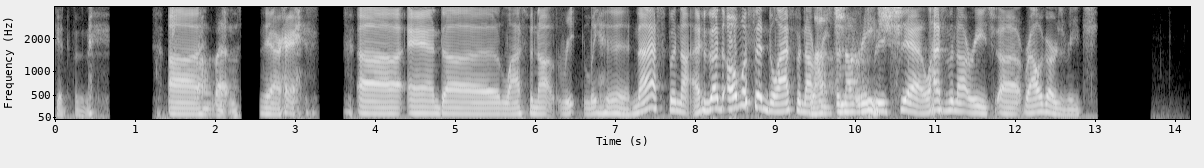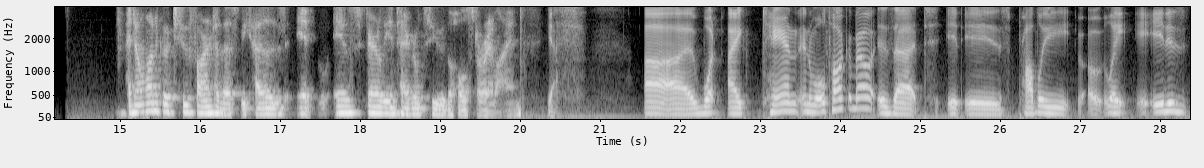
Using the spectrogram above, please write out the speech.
good. Wasn't me. Uh, Wrong button. yeah, all right. Uh, and uh, last but not re- last but not I was about to, almost said last but not Last reach. but not reach. Yeah, last but not reach. Uh, Rhalgr's Reach. I don't want to go too far into this because it is fairly integral to the whole storyline. Yes. Uh, what I can and will talk about is that it is probably oh, like it is.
